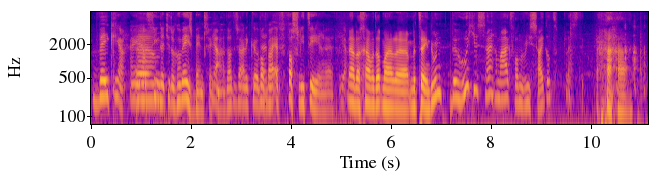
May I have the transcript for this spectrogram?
Week. Ja, en je laat Ehm, zien dat je er geweest bent, zeg ja. maar. Dat is eigenlijk wat wij even faciliteren. Nou, dan gaan we dat maar eh, meteen doen. De hoedjes zijn gemaakt van recycled plastic.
